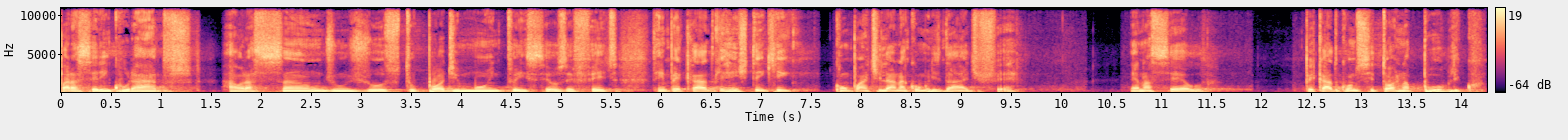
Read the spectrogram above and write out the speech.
para serem curados. A oração de um justo pode muito em seus efeitos. Tem pecado que a gente tem que compartilhar na comunidade, fé. É na célula. Pecado, quando se torna público,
